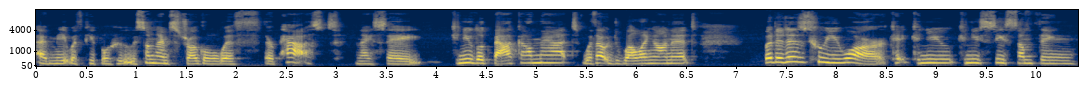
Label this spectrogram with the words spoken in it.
i meet with people who sometimes struggle with their past and i say can you look back on that without dwelling on it but it is who you are can, can you can you see something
